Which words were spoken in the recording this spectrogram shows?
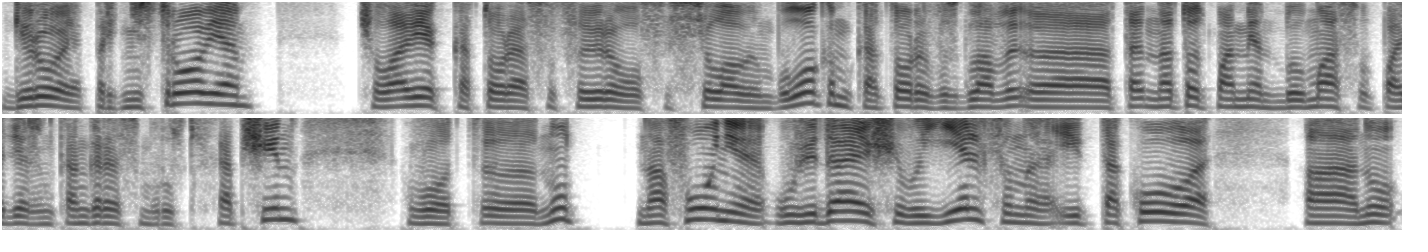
героя Приднестровья, человек, который ассоциировался с силовым блоком, который возглав... Э, на тот момент был массово поддержан Конгрессом русских общин. Вот, э, ну, на фоне увядающего Ельцина и такого ну,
